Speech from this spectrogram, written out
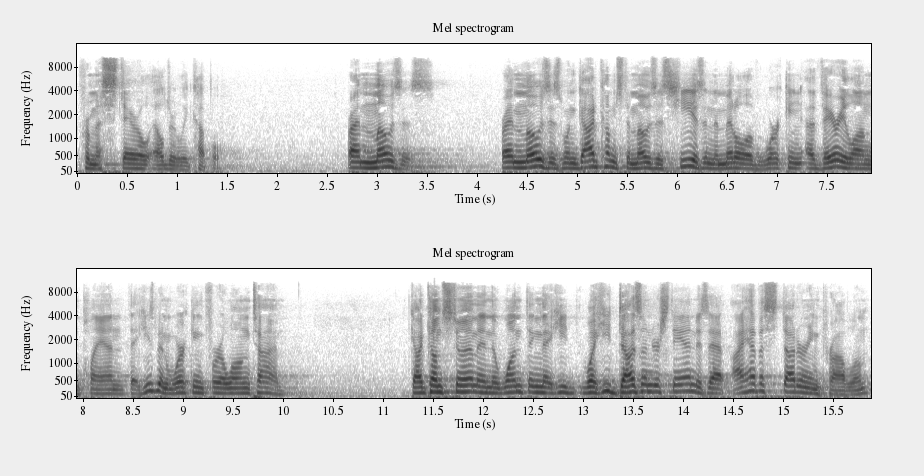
from a sterile elderly couple. Right? Moses. Right? Moses, when God comes to Moses, he is in the middle of working a very long plan that he's been working for a long time. God comes to him, and the one thing that he, what he does understand is that I have a stuttering problem.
